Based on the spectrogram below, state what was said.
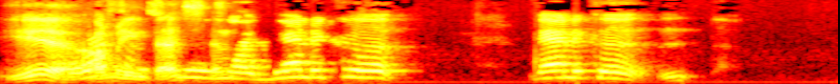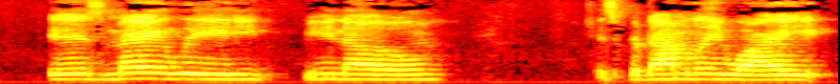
Yeah, I mean that's like Vandercook. Vandercook is mainly, you know, it's predominantly white.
